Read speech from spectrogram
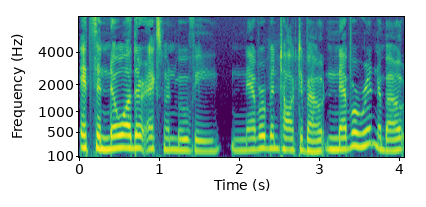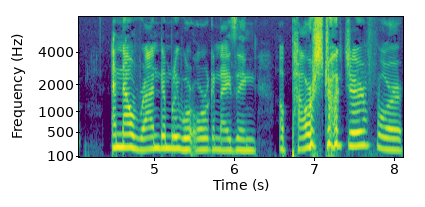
It's in no other X Men movie, never been talked about, never written about, and now randomly we're organizing a power structure for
